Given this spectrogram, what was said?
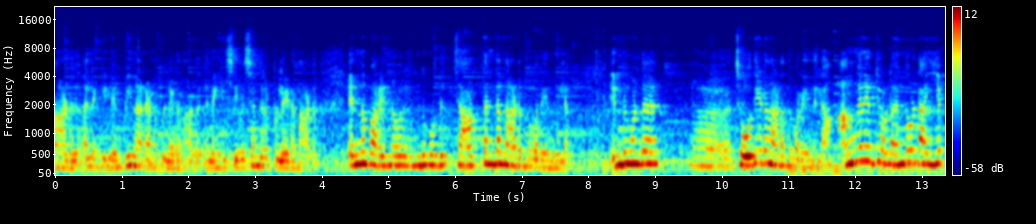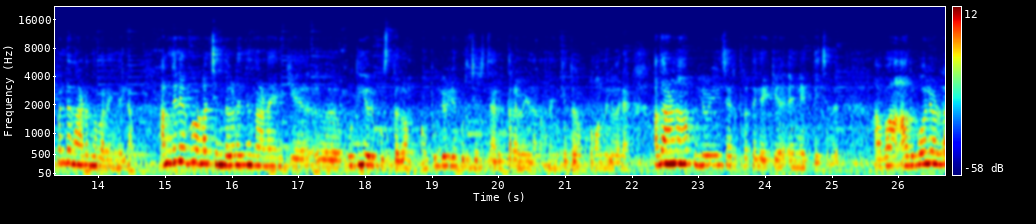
നാട് അല്ലെങ്കിൽ എം പി നാരായണ പിള്ളയുടെ നാട് അല്ലെങ്കിൽ ശിവശങ്കര പിള്ളയുടെ നാട് എന്ന് പറയുന്നവർ എന്തുകൊണ്ട് ചാത്തന്റെ നാടെന്ന് പറയുന്നില്ല? എന്തുകൊണ്ട് ചോതിയുടെ നാടെന്ന് പറയുന്നില്ല? അങ്ങനെയൊക്കെയുള്ള എന്തുകൊണ്ട് അയ്യപ്പന്റെ നാടെന്ന് പറയുന്നില്ല? അങ്ങനെയൊക്കെയുള്ള ചിന്തകളിൽ നിന്നാണ് എനിക്ക് പുതിയൊരു പുസ്തകം പുല്ലുവഴിയെക്കുറിച്ച് ഒരു ചരിത്രം എഴുതണം എന്ന് എനിക്ക് തോന്നൽ വരാൻ. അതാണ് ആ പുല്ലുവഴി ചരിത്രത്തിലേക്ക് എന്നെ എത്തിച്ചത്. അപ്പോൾ അതുപോലെയുള്ള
